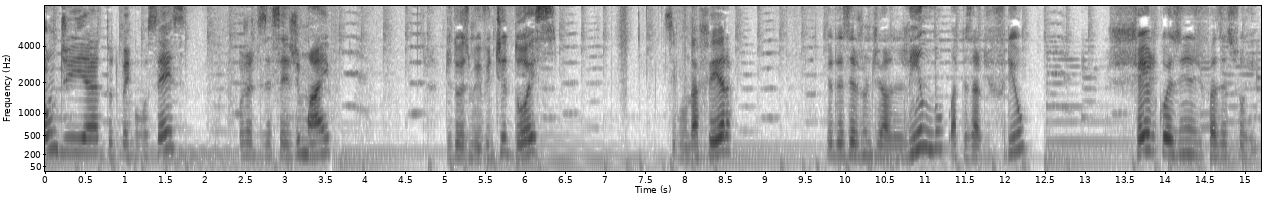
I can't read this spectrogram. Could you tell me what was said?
Bom dia, tudo bem com vocês? Hoje é 16 de maio de 2022, segunda-feira. Eu desejo um dia lindo, apesar de frio, cheio de coisinhas de fazer sorrir.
